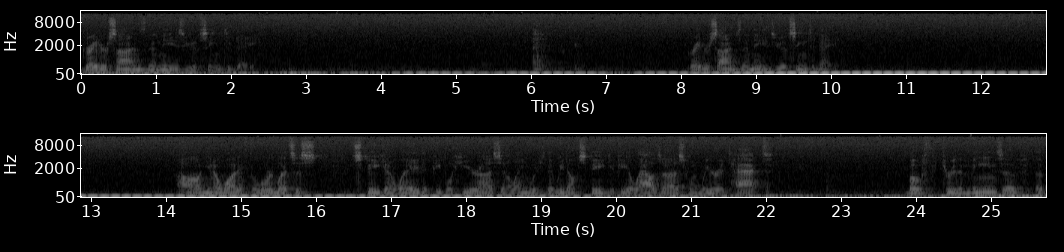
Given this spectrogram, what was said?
Greater signs than these you have seen today. Greater signs than these you have seen today. Oh, you know what? If the Lord lets us speak in a way that people hear us in a language that we don't speak, if He allows us when we are attacked both through the means of, of,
